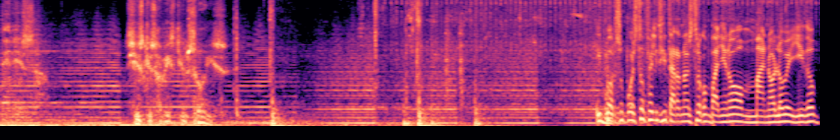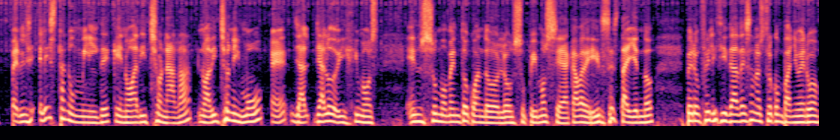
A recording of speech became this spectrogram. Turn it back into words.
Teresa. Si es que sabéis quién sois. Y por supuesto felicitar a nuestro compañero Manolo Bellido, pero él es tan humilde que no ha dicho nada, no ha dicho ni mu, ¿eh? ya, ya lo dijimos en su momento cuando lo supimos, se acaba de ir, se está yendo, pero felicidades a nuestro compañero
